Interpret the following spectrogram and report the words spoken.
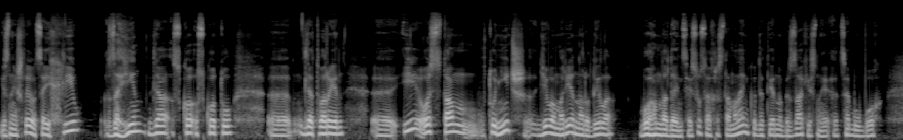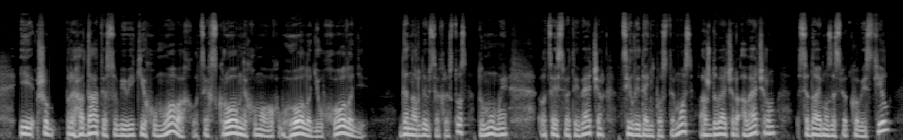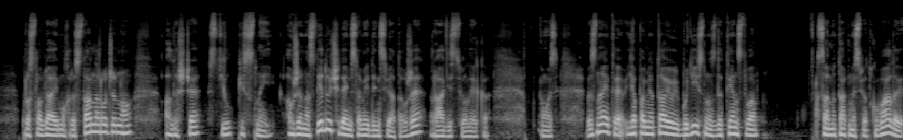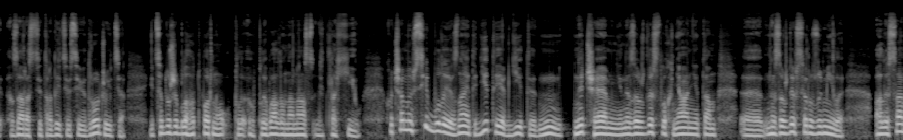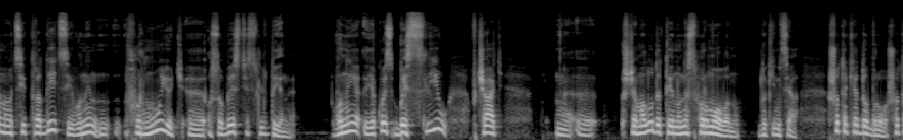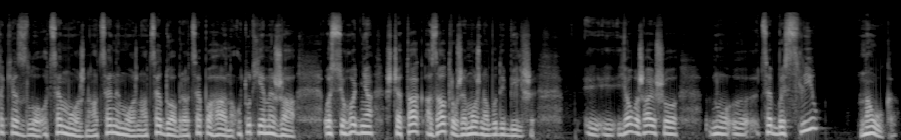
і знайшли оцей хлів, загін для скоту, е, для тварин. Е, І ось там в ту ніч Діва Марія народила Бога младенця, Ісуса Христа, маленьку дитину беззахисної, е, це був Бог. І щоб пригадати собі, в яких умовах, оцих скромних умовах, в голоді, в холоді, де народився Христос, тому ми оцей святий вечір цілий день постимось аж до вечора, а вечором сідаємо за святковий стіл, прославляємо Христа народженого, але ще стіл пісний. А вже на слідуючий день, самий день свята, вже радість велика. Ось. Ви знаєте, я пам'ятаю, бо дійсно з дитинства саме так ми святкували. Зараз ці традиції всі відроджуються, і це дуже благотворно впливало на нас, дітлахів. Хоча ми всі були, знаєте, діти як діти, нечемні, не завжди слухняні, там, е, не завжди все розуміли. Але саме оці традиції вони формують е, особистість людини. Вони якось без слів вчать е, ще малу дитину не сформовану до кінця. Що таке добро, що таке зло? Оце можна, оце не можна, оце добре, оце погано, отут є межа. Ось сьогодні ще так, а завтра вже можна буде більше. І, і я вважаю, що ну, е, це без слів наука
